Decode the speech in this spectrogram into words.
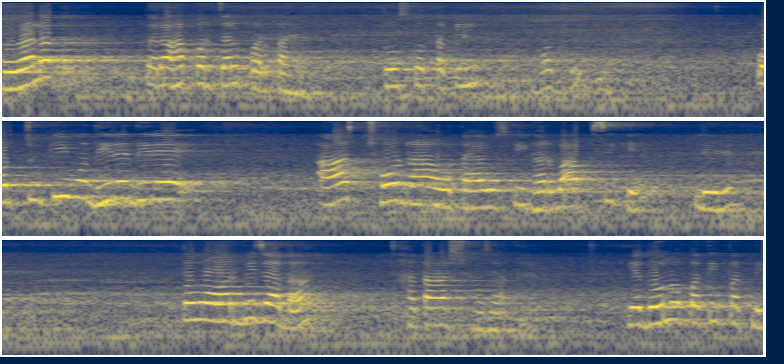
गलत राह पर चल पड़ता है तो उसको तकलीफ़ बहुत होती है। और चूँकि वो धीरे धीरे आस छोड़ रहा होता है उसकी घर वापसी के लिए तो वो और भी ज़्यादा हताश हो जाता है। ये दोनों पति पत्नी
